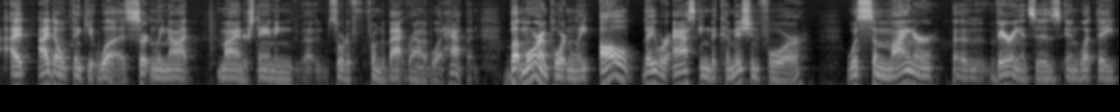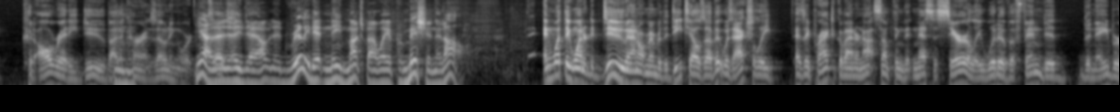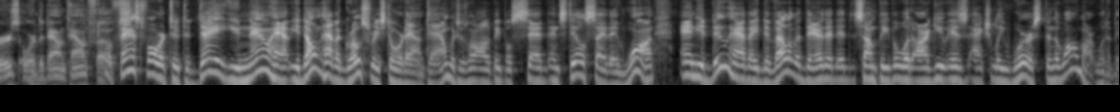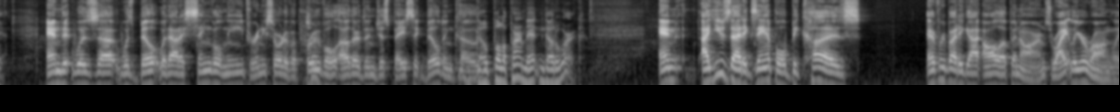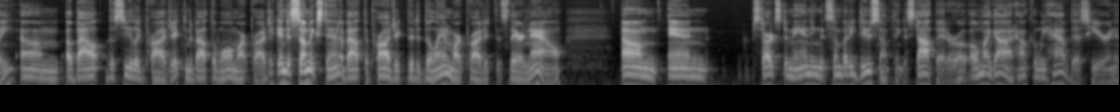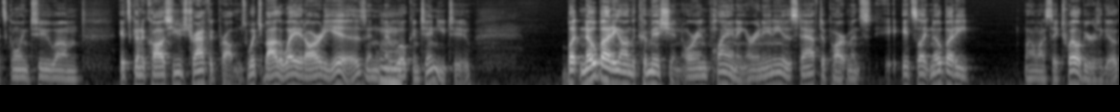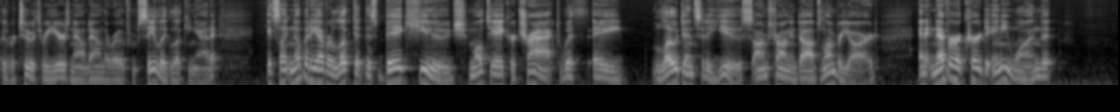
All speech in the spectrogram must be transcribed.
I, I don't think it was. Certainly not my understanding, uh, sort of from the background of what happened. But more importantly, all they were asking the commission for was some minor uh, variances in what they could already do by the mm-hmm. current zoning ordinance. Yeah, they, they, they really didn't need much by way of permission at all. and what they wanted to do, and I don't remember the details of it, was actually, as a practical matter, not something that necessarily would have offended the neighbors or the downtown folks. Well, fast forward to today, you now have you don't have a grocery store downtown, which is what a lot of people said and still say they want, and you do have a development there that it, some people would argue is actually worse than the Walmart would have been. And it was uh, was built without a single need for any sort of approval other than just basic building code. Go pull a permit and go to work. And I use that example because everybody got all up in arms, rightly or wrongly, um, about the Selig project and about the Walmart project, and to some extent about the project that the landmark project that's there now, um, and starts demanding that somebody do something to stop it, or oh my God, how can we have this here? And it's going to um, it's going to cause huge traffic problems, which by the way it already is, and, and mm-hmm. will continue to. But nobody on the commission or in planning or in any of the staff departments, it's like nobody, well, I want to say 12 years ago, because we're two or three years now down the road from Selig looking at it. It's like nobody ever looked at this big, huge, multi acre tract with a low density use, Armstrong and Dobbs Lumberyard, and it never occurred to anyone that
